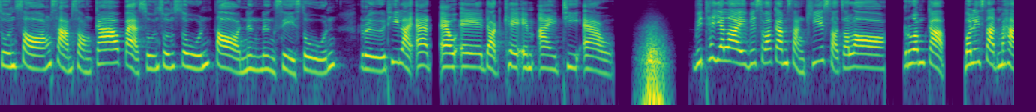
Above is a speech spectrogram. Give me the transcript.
02-329-8000 ต่อ 1140 หรือที่ Line แอด la.kmitl วิทยาลัยวิศวกรรมสังคีตสจลร่วมกับบริษัทมหา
